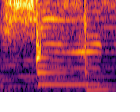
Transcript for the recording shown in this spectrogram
是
